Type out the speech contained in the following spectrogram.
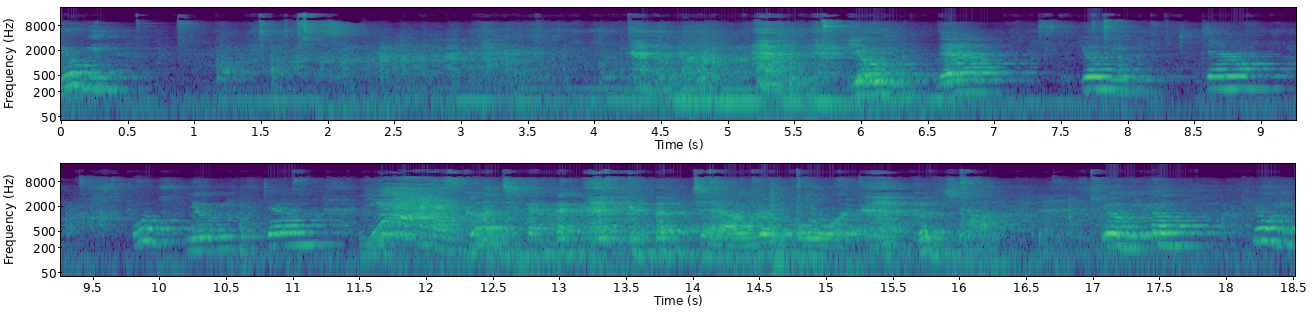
Yogi. Yogi, down. Yogi, down. Whoop, Yogi, down. Yes, good. good job, good boy. Good job. Yogi, come. Yogi,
